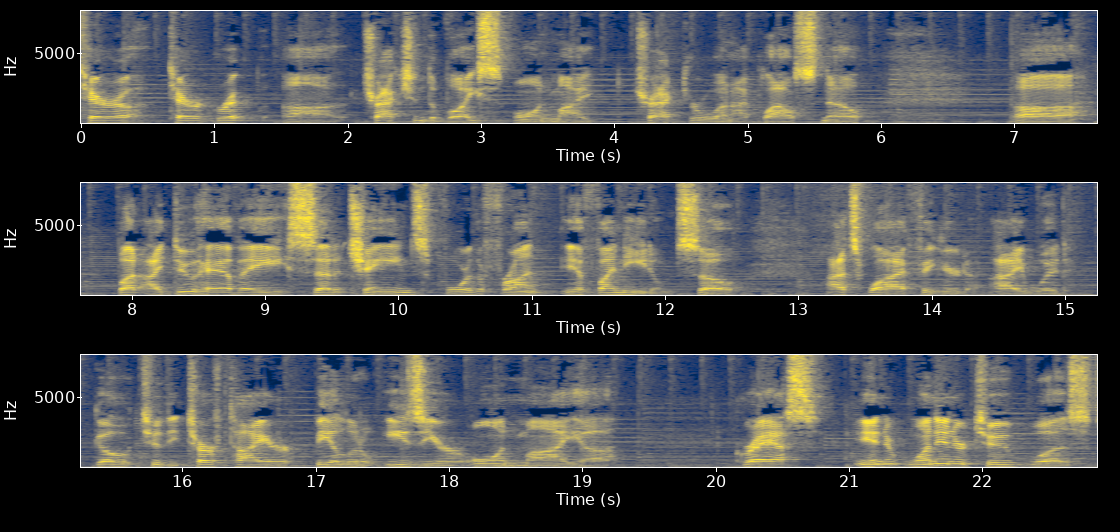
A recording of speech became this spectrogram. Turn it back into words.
Terra, Terra Grip uh, traction device on my tractor when I plow snow. Uh, but I do have a set of chains for the front if I need them. So that's why I figured I would go to the turf tire, be a little easier on my uh, grass. In, one inner tube was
